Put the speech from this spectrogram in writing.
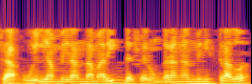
O sea, William Miranda Marín, de ser un gran administrador,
